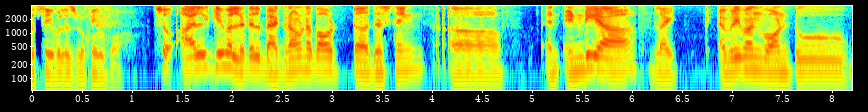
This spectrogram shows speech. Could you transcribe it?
the stable is looking for? So I'll give a little background about uh, this thing. Uh, in India, like everyone want to,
